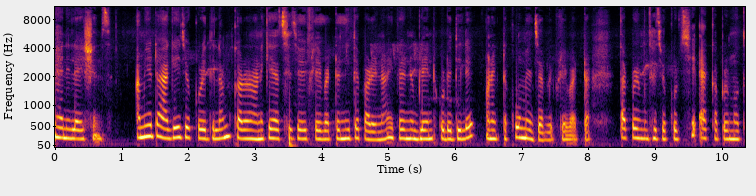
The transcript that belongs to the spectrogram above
ভ্যানিলা এসেন্স আমি এটা আগেই যোগ করে দিলাম, কারণ অনেকে আছে যে ফ্লেভারটা নিতে পারে না, এই কারণে ব্লেন্ড করে দিলে অনেকটা কমে যাবে ফ্লেভারটা। তারপরের মধ্যে যোগ করছি এক কাপের মতো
